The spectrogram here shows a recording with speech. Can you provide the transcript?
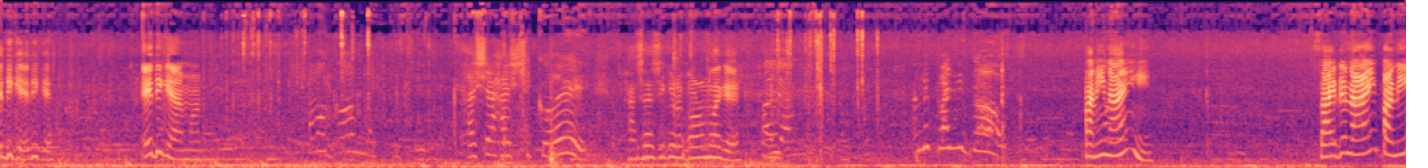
এদিকে এদিকে। এদিকে আমার আমার গরম লাগতেছে হাসা হাসি করে। হাসাহাসি করে গরম লাগে? আমি পানি দাও। পানি নাই? সাইডে নাই পানি?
